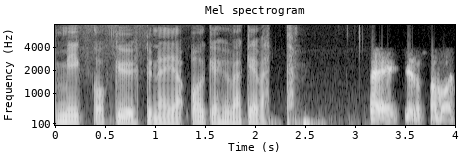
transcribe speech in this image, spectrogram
Mikko Kyyhkynen ja oikein hyvää kevättä. Hei, kiitos samoin.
